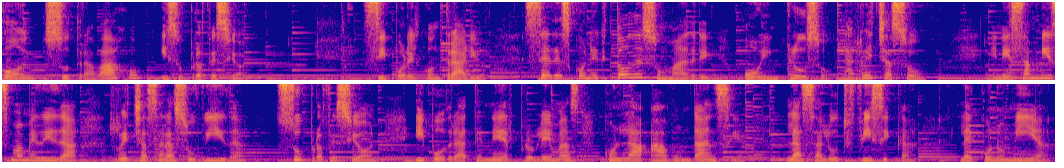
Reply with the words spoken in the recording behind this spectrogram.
con su trabajo y su profesión. Si por el contrario se desconectó de su madre o incluso la rechazó, en esa misma medida rechazará su vida, su profesión y podrá tener problemas con la abundancia, la salud física, la economía,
